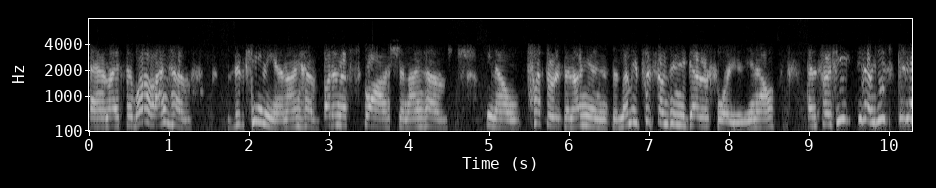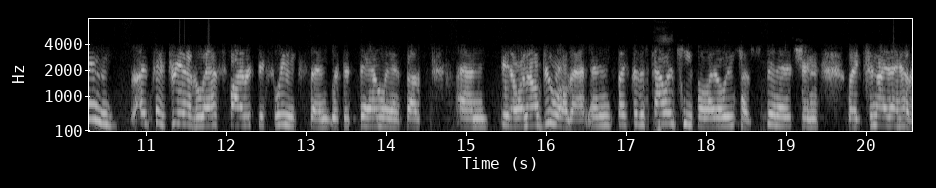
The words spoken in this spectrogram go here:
And I said, "Well, I have zucchini and I have butternut squash and I have, you know, peppers and onions and let me put something together for you, you know." And so he, you know, he's been in, I'd say, three out of the last five or six weeks, and with his family and stuff. And you know, and I'll do all that. And like for the salad people, I always have spinach, and like tonight I have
